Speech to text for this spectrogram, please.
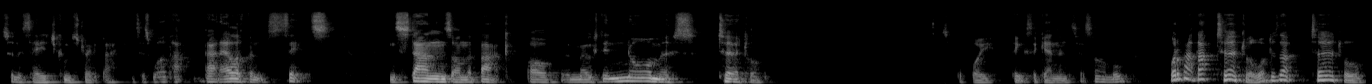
So the sage comes straight back and says, Well, that, that elephant sits and stands on the back of the most enormous turtle. So the boy thinks again and says, Oh, well, what about that turtle? What does that turtle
